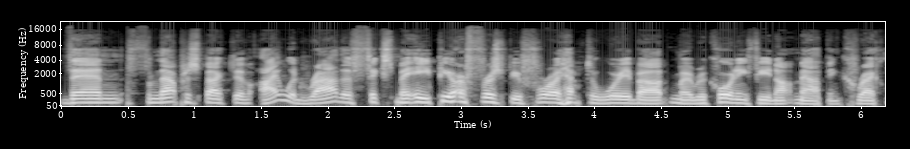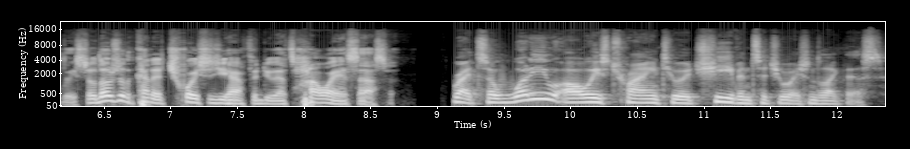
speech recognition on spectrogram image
then from that perspective, I would rather fix my APR first before I have to worry about my recording fee not mapping correctly. So those are the kind of choices you have to do. That's how I assess it. Right. So what are you always trying to achieve in situations like this?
